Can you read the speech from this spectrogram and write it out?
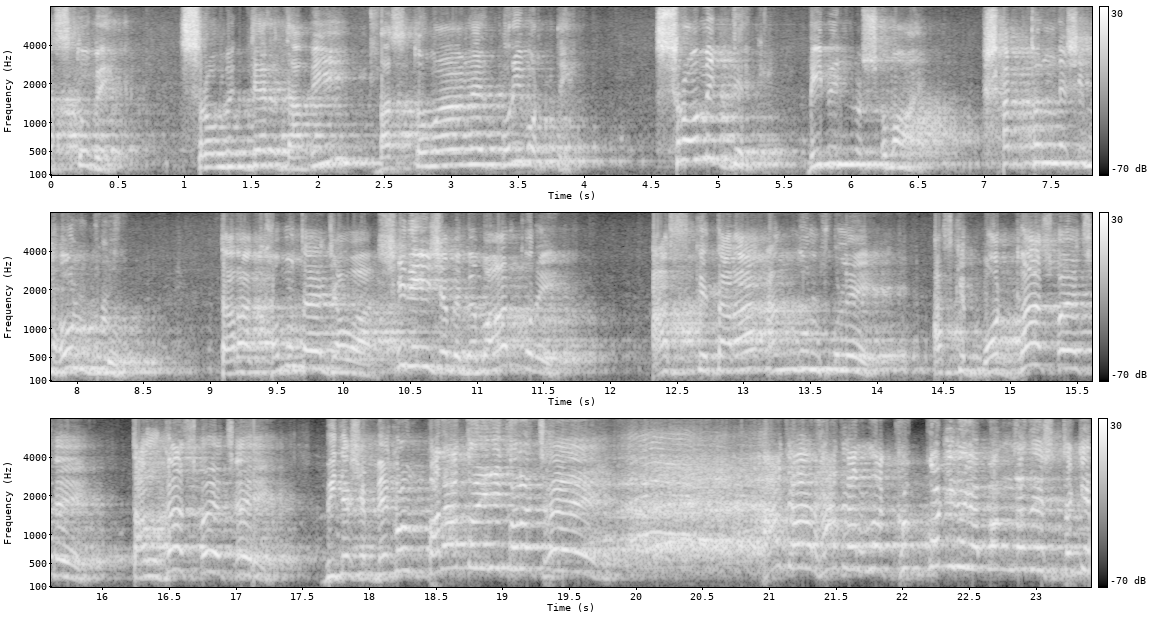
বাস্তবে শ্রমিকদের দাবি বাস্তবায়নের পরিবর্তে শ্রমিকদেরকে বিভিন্ন সময় স্বার্থন্বেষী মহলগুলো তারা ক্ষমতায় যাওয়ার সিঁড়ি হিসেবে ব্যবহার করে আজকে তারা আঙ্গুল ফুলে, আজকে বটগাছ হয়েছে, তালগাছ হয়েছে, বিদেশে বেগম পাড়া তৈরি করেছে। লক্ষ কোটি টাকা বাংলাদেশ থেকে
